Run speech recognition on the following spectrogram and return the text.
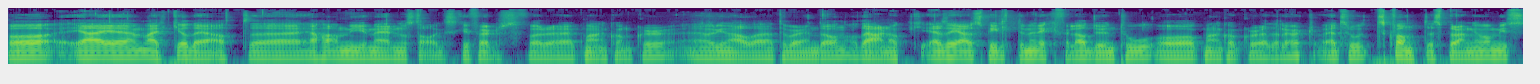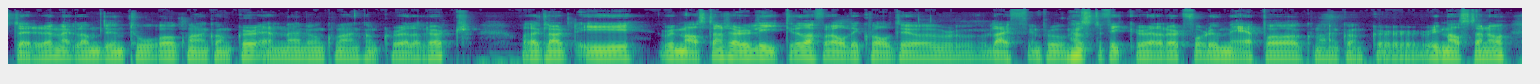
Og jeg merker jo det at eh, jeg har mye mer nostalgiske følelser for uh, Command Conquer, originalet originale til Burning Dawn. Og det er nok altså Jeg har jo spilt det med rekkefølge av Dune 2 og Command Conquer Red Alert. Og jeg tror kvantespranget var mye større mellom Dune 2 og Command Conquer enn mellom Command Conquer Red Alert. Og det er klart, i remasteren så er du likere, da, for alle de quality of life improvements du fikk i Red Alert, får du jo med på Command Conquer remasteren òg.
